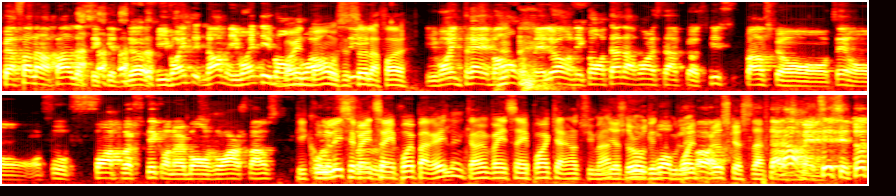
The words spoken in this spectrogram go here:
personne n'en parle de ces kids-là. ils vont être, non, mais ils vont être des bons Ils vont être bons, c'est ça l'affaire. Ils vont être très bons, mais là, on est content d'avoir un Stavkovski. Je pense qu'on, on, faut, faut en profiter qu'on a un bon joueur, je pense. Puis Cooley, c'est 25 points pareil, là. quand même 25 points 48 matchs. Il y a deux ou trois points de plus que Slavkovski. Non, non, mais tu sais, c'est tout,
